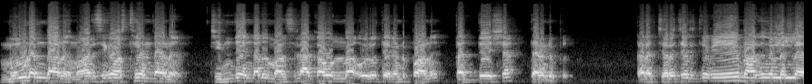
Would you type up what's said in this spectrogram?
മൂഡ് എന്താണ് മാനസികാവസ്ഥ എന്താണ് ചിന്ത എന്താണ് മനസ്സിലാക്കാവുന്ന ഒരു തെരഞ്ഞെടുപ്പാണ് തദ്ദേശ തെരഞ്ഞെടുപ്പ്. കാരണം ചെറിയ ചെറിയ ചെറിയ ഭാഗങ്ങളിലല്ലേ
